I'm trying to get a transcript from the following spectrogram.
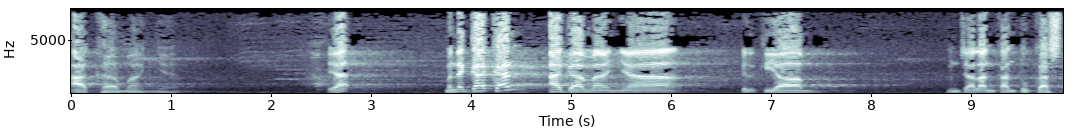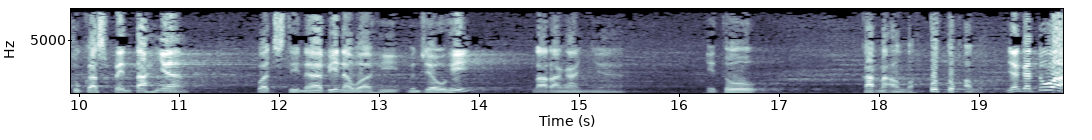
agamanya. Ya. Menegakkan agamanya bil qiyam menjalankan tugas-tugas perintahnya wajtinabi nawahi menjauhi larangannya. Itu karena Allah, untuk Allah. Yang kedua,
